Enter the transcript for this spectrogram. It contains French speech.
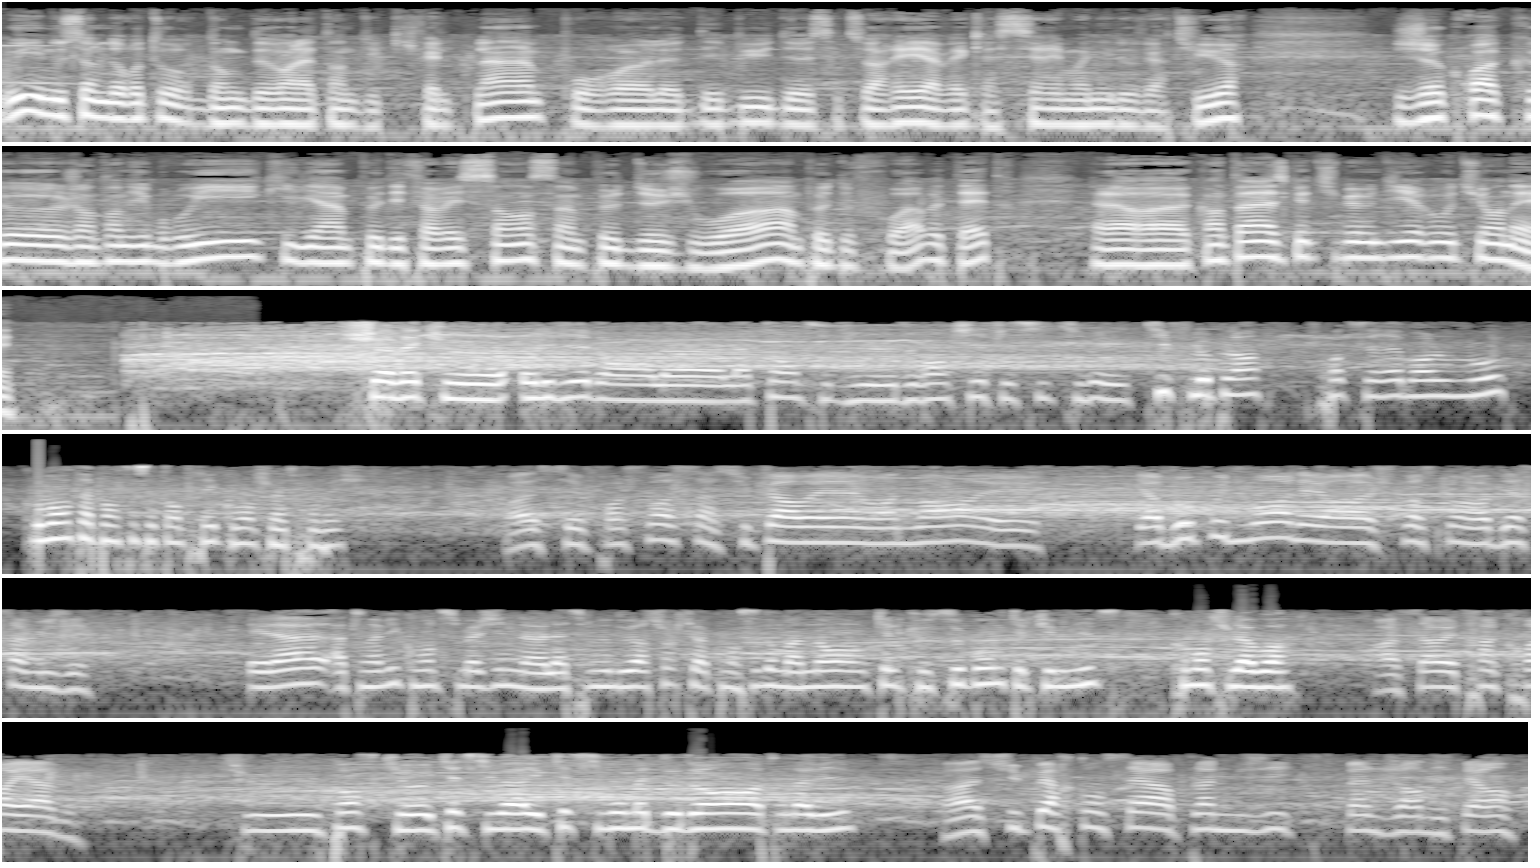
Oui, nous sommes de retour donc devant la tente du Kiffel Plein pour euh, le début de cette soirée avec la cérémonie d'ouverture. Je crois que j'entends du bruit, qu'il y a un peu d'effervescence, un peu de joie, un peu de foi peut-être. Alors euh, Quentin, est-ce que tu peux me dire où tu en es? Je suis avec euh, Olivier dans la, la tente du, du Grand Kiff ici, qui kiffe le plein. Je crois que c'est vraiment le mot. Comment t'as pensé cette entrée? Comment tu l'as trouvé Ouais, c'est franchement c'est un super événement et il y a beaucoup de monde et euh, je pense qu'on va bien s'amuser. Et là, à ton avis, comment t'imagines la, cérémonie d'ouverture qui va commencer dans maintenant quelques secondes, quelques minutes? Comment tu la vois? Ah, ça va être incroyable. Tu penses que qu'est-ce qu'ils vont mettre dedans à ton avis? Ouais, super concert, plein de musique, plein de genres différents.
